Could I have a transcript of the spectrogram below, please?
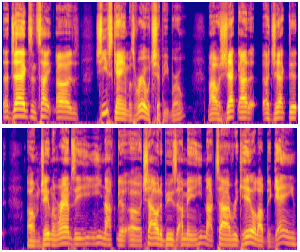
That Jags and tight uh Chiefs game was real chippy, bro. Myles Jack got ejected. Um, Jalen Ramsey, he he knocked the uh, child abuse. I mean, he knocked Tyreek Hill out the game,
